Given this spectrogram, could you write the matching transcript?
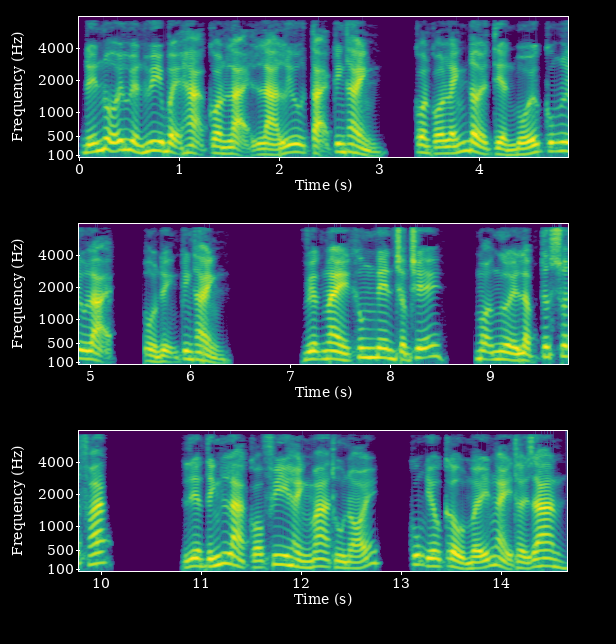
Đến nỗi huyền huy bệ hạ còn lại là lưu tại kinh thành, còn có lánh đời tiền bối cũng lưu lại, ổn định kinh thành. Việc này không nên chậm trễ, mọi người lập tức xuất phát. Liên tính là có phi hành ma thú nói, cũng yêu cầu mấy ngày thời gian.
